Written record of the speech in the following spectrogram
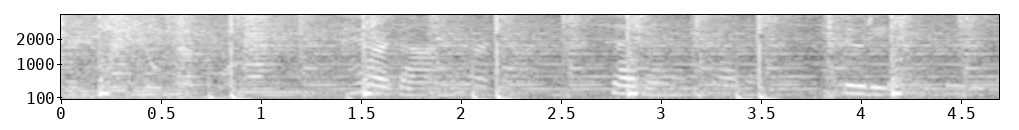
J Radio Network. Paragon 7 Studios.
